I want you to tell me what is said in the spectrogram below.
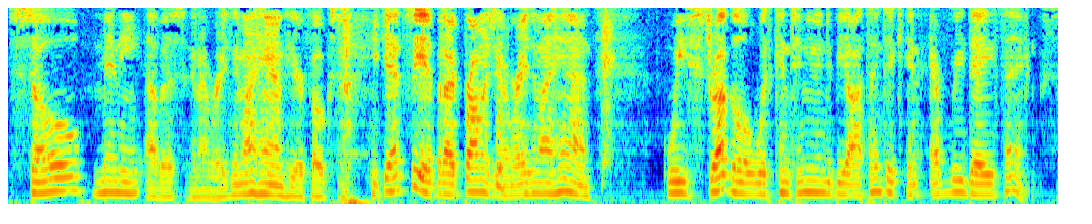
So many of us, and I'm raising my hand here, folks. you can't see it, but I promise you, I'm raising my hand. We struggle with continuing to be authentic in everyday things.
